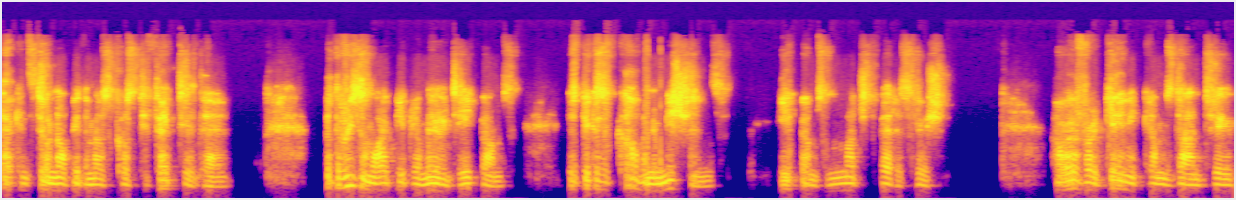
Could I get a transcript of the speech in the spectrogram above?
that can still not be the most cost effective there. But the reason why people are moving to heat pumps is because of carbon emissions. Heat pumps are much better solution. However, again, it comes down to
